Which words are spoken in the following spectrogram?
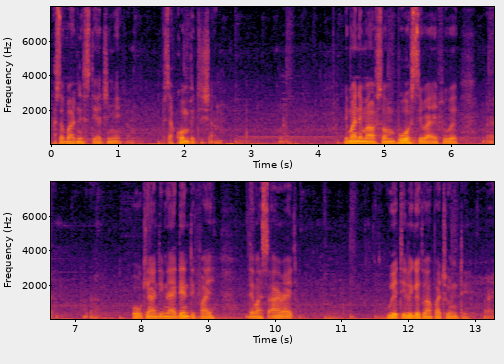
That's a badness there, Jamaica. It's a competition. The man them have some bossy rifle where, who can't even identify. them as say, alright, Wait till we get an opportunity, right?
